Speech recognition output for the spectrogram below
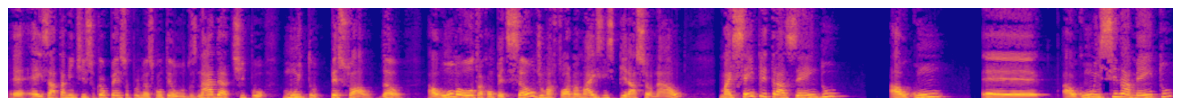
é, é exatamente isso que eu penso para os meus conteúdos. Nada tipo muito pessoal. Não. Uma ou outra competição de uma forma mais inspiracional, mas sempre trazendo algum, é, algum ensinamento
